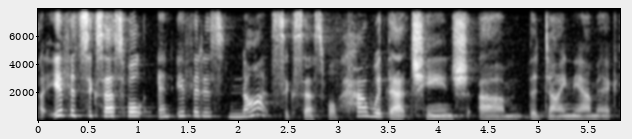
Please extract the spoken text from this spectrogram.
uh, if it's successful and if it is not successful, how would that change um, the dynamic?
